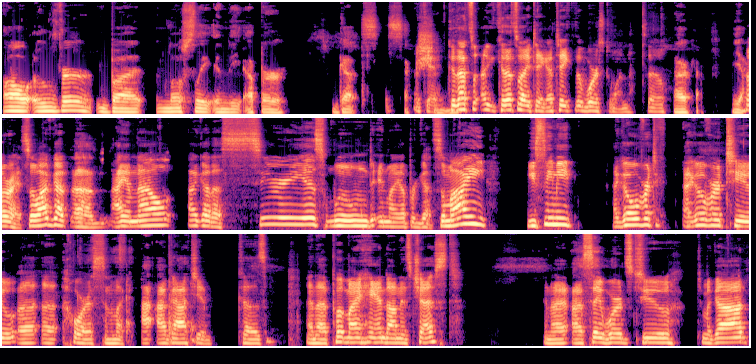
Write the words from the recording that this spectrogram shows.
all over, but mostly in the upper guts section. Okay, because that's because that's what I take. I take the worst one. So Okay. Yeah. all right. So I've got. Uh, I am now. I got a serious wound in my upper gut. So my, you see me. I go over to. I go over to uh, uh, Horace and I'm like, I, I got you, cause, and I put my hand on his chest, and I, I say words to to my God,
